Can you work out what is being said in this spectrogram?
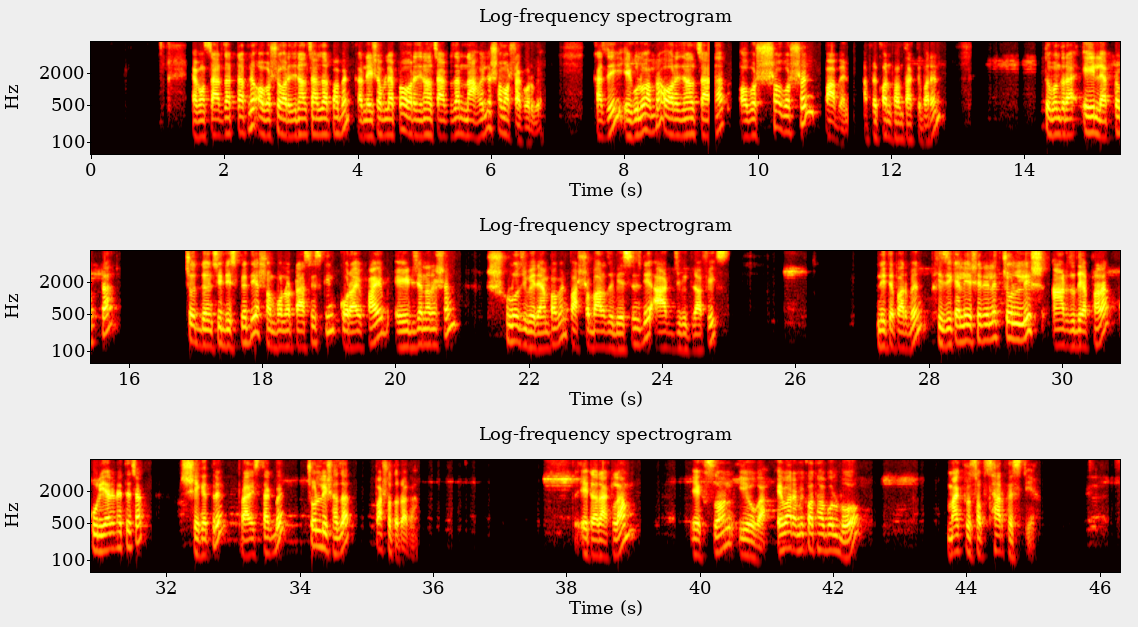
এবং চার্জারটা আপনি অবশ্যই অরিজিনাল চার্জার পাবেন। কারণ এইসব ল্যাপটপ অরিজিনাল চার্জার না হলে সমস্যা করবে। কাজেই এগুলো আমরা অরিজিনাল চার্জার অবশ্য অবশ্যই পাবেন। আপনি কনফার্ম থাকতে পারেন। তো বন্ধুরা, এই ল্যাপটপটা চোদ্দ ইঞ্চি ডিসপ্লে দিয়ে সম্পূর্ণ touch screen Core i five eight generation ষোলো জিবি র্যাম পাবেন, পাঁচশো বারো জিবি এসএসডি আট জিবি গ্রাফিক্স নিতে পারবেন। ফিজিক্যালি এসে নিলে চল্লিশ, আর যদি আপনারা কুরিয়ারে নিতে চান, সেক্ষেত্রে প্রাইস থাকবে চল্লিশ হাজার পাঁচশত টাকা। এটা রাখলাম। এক্সন ইয়োগা এবার আমি কথা বলব মাইক্রোসফট সারফেস নিয়ে।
